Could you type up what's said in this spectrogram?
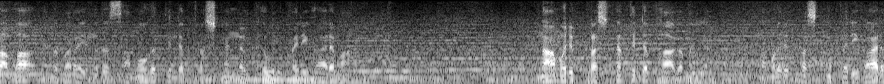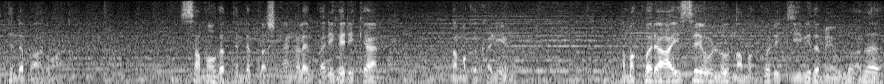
സഭ എന്ന് പറയുന്നത് സമൂഹത്തിന്റെ പ്രശ്നങ്ങൾക്ക് ഒരു പരിഹാരമാണ്. നാം ഒരു പ്രശ്നത്തിന്റെ ഭാഗമല്ല നമ്മളൊരു പ്രശ്ന പരിഹാരത്തിന്റെ ഭാഗമാണ്. സമൂഹത്തിന്റെ പ്രശ്നങ്ങളെ പരിഹരിക്കാൻ നമുക്ക് കഴിയണം. നമുക്കൊരായുസേ ഉള്ളൂ നമുക്കൊരു ജീവിതമേ ഉള്ളൂ. അത്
